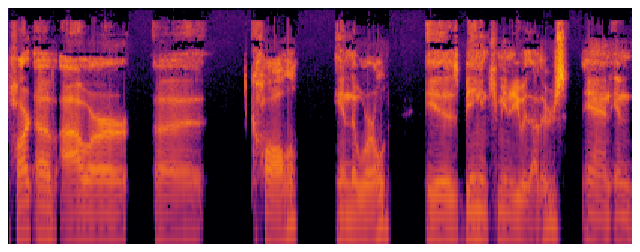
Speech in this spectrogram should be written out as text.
part of our uh, call in the world is being in community with others. And in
